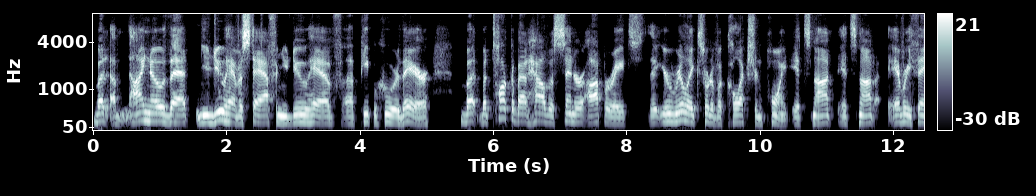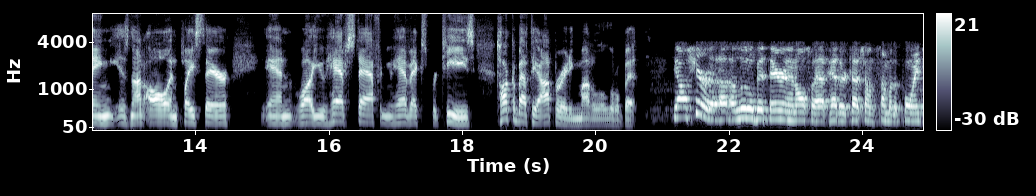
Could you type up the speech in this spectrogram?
But um, I know that you do have a staff and you do have uh, people who are there. But but talk about how the center operates. That you're really sort of a collection point. It's not it's not everything is not all in place there. And while you have staff and you have expertise, talk about the operating model a little bit. Yeah, I'll share a, a, little bit there, and then also have Heather touch on some of the points.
